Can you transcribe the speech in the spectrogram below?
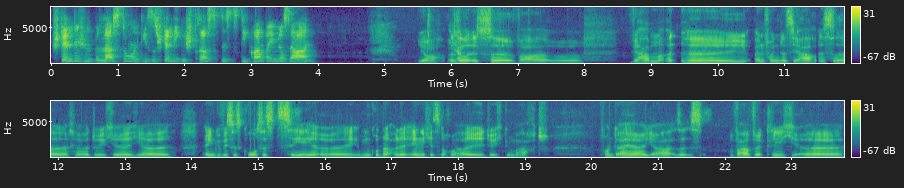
ständigen Belastung und dieses ständigen Stress, das, die kam bei mir sehr an. Ja, also ja. es äh, war, äh, wir haben äh, Anfang des Jahres äh, ja, durch äh, hier ein gewisses großes C äh, im Grunde alle Ähnliches nochmal durchgemacht. Von daher, ja, also es war wirklich, wir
